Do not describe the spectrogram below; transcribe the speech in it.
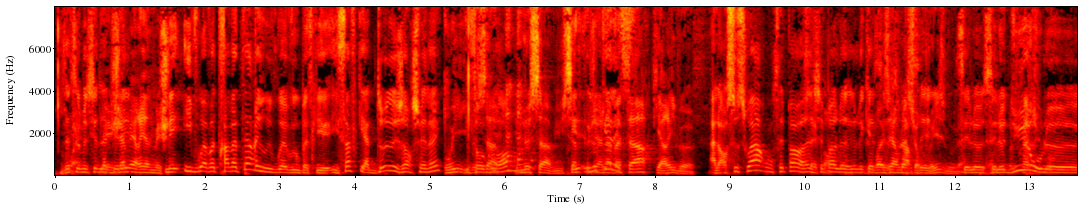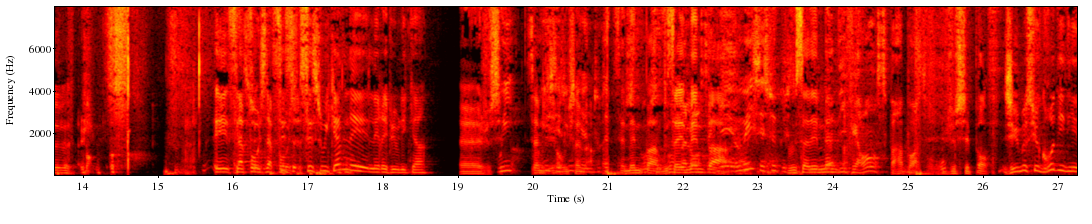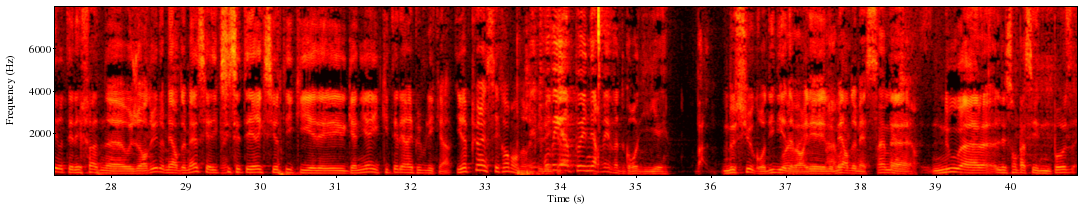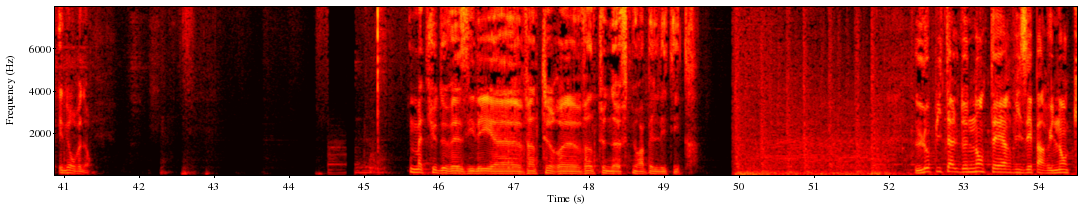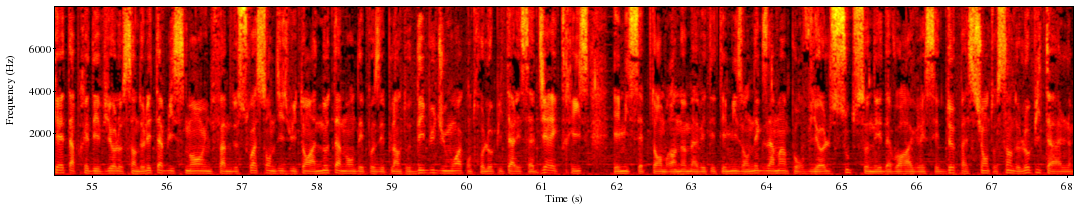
Vous êtes Ouais, le monsieur de la télé. jamais rien de méchant. Mais ils voient votre avatar et ils voient vous? Parce qu'ils ils savent qu'il y a deux Georges Fenech. Oui, ils, ils, sont au savent, courant. ils le savent. Ils savent Et que j'ai un avatar qui arrive. euh, Alors ce soir, on ne sait pas, hein, On je sait sais pas. le- lequel. Je réserve la surprise, c'est- vous le, c'est le dur ou le. Bon. Et c'est La ce- pause, la c'est pause. ce- C'est ce week-end les, les Républicains? Euh, je sais Oui, pas. Samedi, oui, c'est oui, même pas. Vous savez même pas. Oui, c'est ce que Vous savez même pas. L'indifférence par rapport à son groupe. Je sais pas. J'ai eu Monsieur Gros Didier au téléphone euh, aujourd'hui, le maire de Metz. Il a dit que si c'était Éric Ciotti qui est- gagnait, il quittait les Républicains. Il va plus rester comment dans les J'ai trouvé Républicains un peu énervé votre gros Didier. Bah, Monsieur Gros Didier Ouais, d'abord, ouais. il est le Ah, maire ouais. de Metz. Euh, sûr. nous euh, laissons passer une pause et nous revenons. Mathieu Devez, il est euh, 20h29, nous rappelle les titres. L'hôpital de Nanterre visé par une enquête après des viols au sein de l'établissement. Une femme de 78 ans a notamment déposé plainte au début du mois contre l'hôpital et sa directrice. Et mi-septembre, un homme avait été mis en examen pour viol, soupçonné d'avoir agressé deux patientes au sein de l'hôpital.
